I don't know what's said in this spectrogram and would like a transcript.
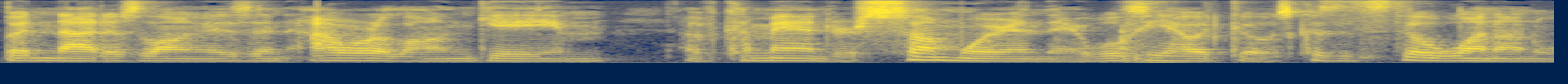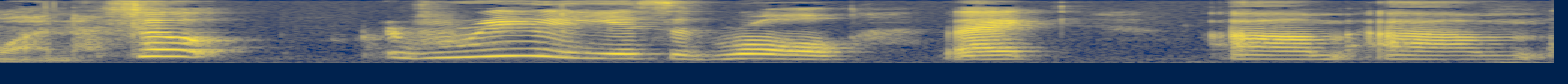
but not as long as an hour long game of Commander, somewhere in there. We'll see how it goes because it's still one on one. So really, it's a role like um, um,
